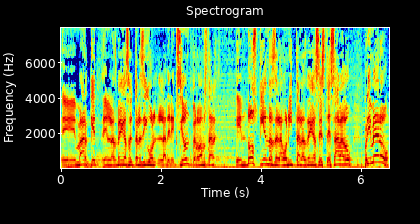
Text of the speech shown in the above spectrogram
eh, Market en Las Vegas. Ahorita les digo la dirección, pero vamos a estar en dos tiendas de la bonita Las Vegas este sábado. Primero,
